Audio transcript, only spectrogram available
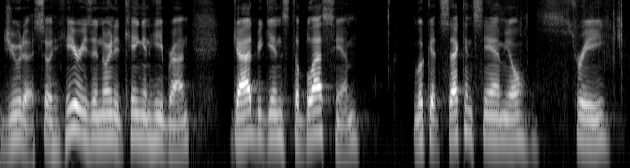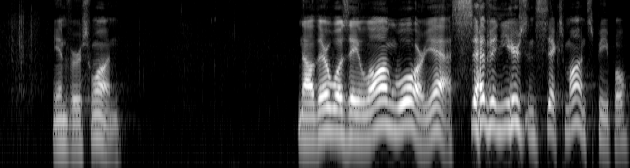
Judah. So here he's anointed king in Hebron. God begins to bless him. Look at 2 Samuel 3 in verse 1. Now there was a long war, yeah, seven years and six months, people.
